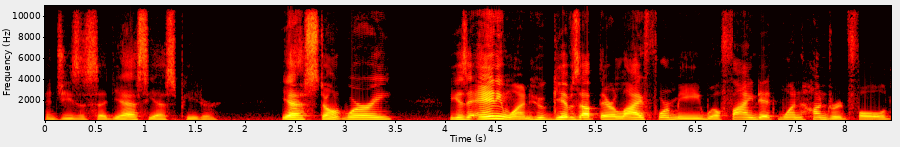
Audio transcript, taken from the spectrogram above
And Jesus said, Yes, yes, Peter. Yes, don't worry, because anyone who gives up their life for me will find it 100 fold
